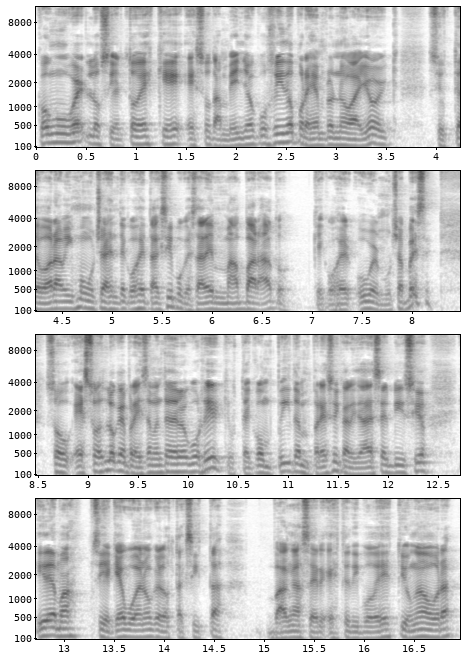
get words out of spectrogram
con Uber. Lo cierto es que eso también ya ha ocurrido, por ejemplo, en Nueva York. Si usted va ahora mismo, mucha gente coge taxi porque sale más barato que coger Uber muchas veces. So, eso es lo que precisamente debe ocurrir, que usted compita en precio y calidad de servicio y demás. Sí, que bueno que los taxistas van a hacer este tipo de gestión ahora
